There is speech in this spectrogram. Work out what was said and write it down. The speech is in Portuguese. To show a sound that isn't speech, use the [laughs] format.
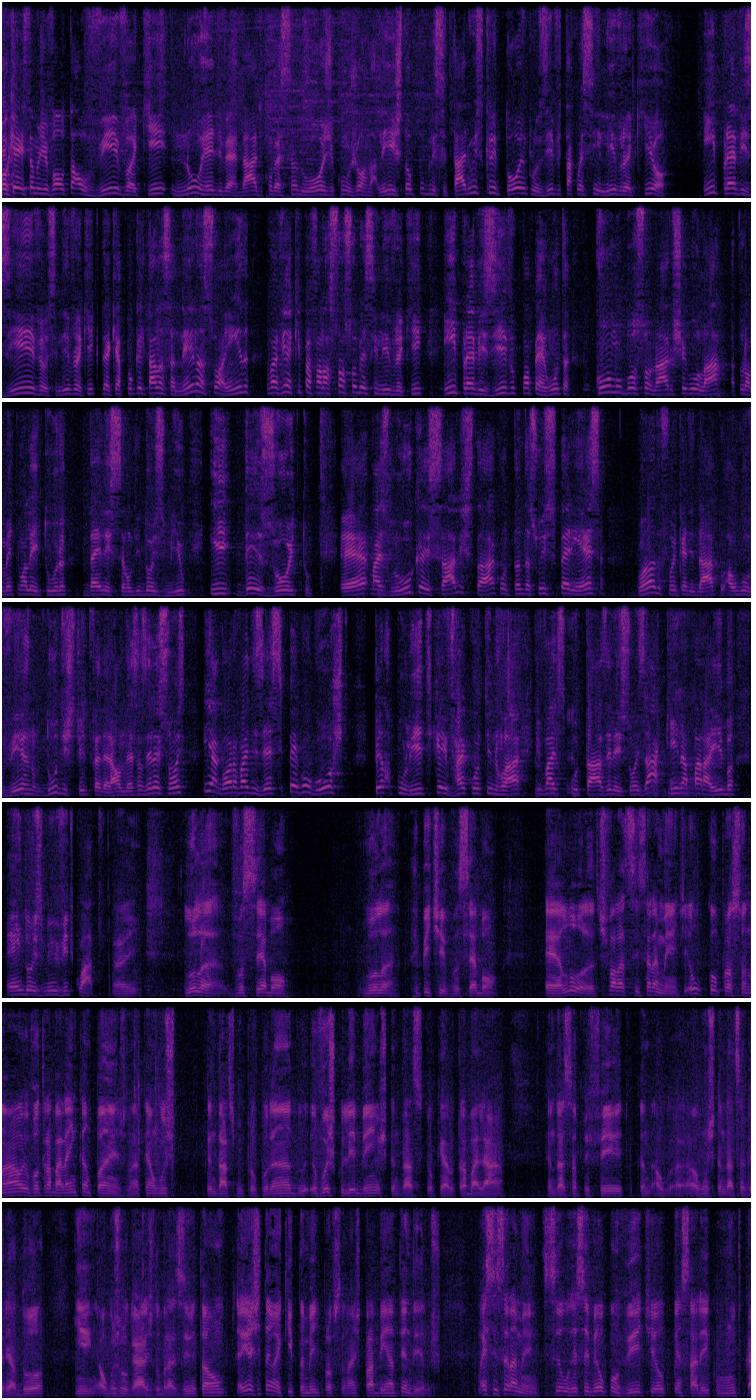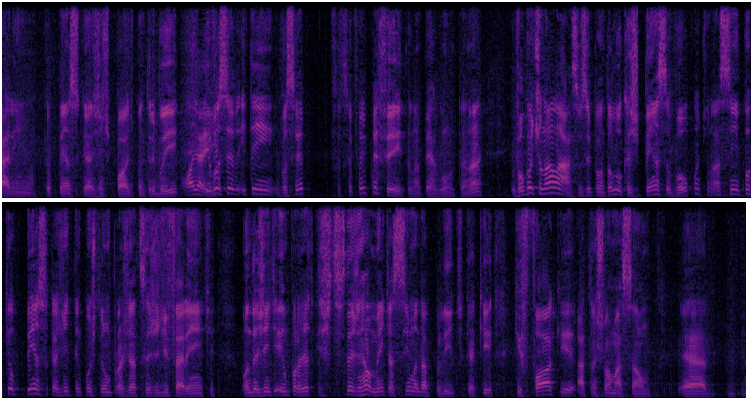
Ok, estamos de volta ao vivo aqui no Rede Verdade, conversando hoje com um jornalista, o publicitário, o escritor, inclusive, está com esse livro aqui, ó, Imprevisível, esse livro aqui que daqui a pouco ele está lançando, nem lançou ainda, vai vir aqui para falar só sobre esse livro aqui, Imprevisível, com a pergunta como o Bolsonaro chegou lá, naturalmente uma leitura da eleição de 2018. É, mas Lucas Salles está contando da sua experiência quando foi candidato ao governo do Distrito Federal nessas eleições e agora vai dizer se pegou gosto pela política e vai continuar e vai disputar as eleições aqui na Paraíba em 2024. Aí. Lula, você é bom. Lula, repetir, você é bom. É, Lula, deixa eu falar sinceramente, eu como profissional eu vou trabalhar em campanhas, né? Tem alguns candidatos me procurando, eu vou escolher bem os candidatos que eu quero trabalhar candidatos a prefeito, alguns candidatos a vereador em alguns lugares do Brasil. Então, aí a gente tem uma equipe também de profissionais para bem atendê-los. Mas, sinceramente, se eu receber o convite, eu pensarei com muito carinho, que eu penso que a gente pode contribuir. Olha aí. E você, e tem, você, você foi perfeito na pergunta, né? Vou continuar lá. Se você pergunta, Lucas, pensa, vou continuar sim, porque eu penso que a gente tem que construir um projeto que seja diferente, onde a gente, um projeto que esteja realmente acima da política, que, que foque a transformação é,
